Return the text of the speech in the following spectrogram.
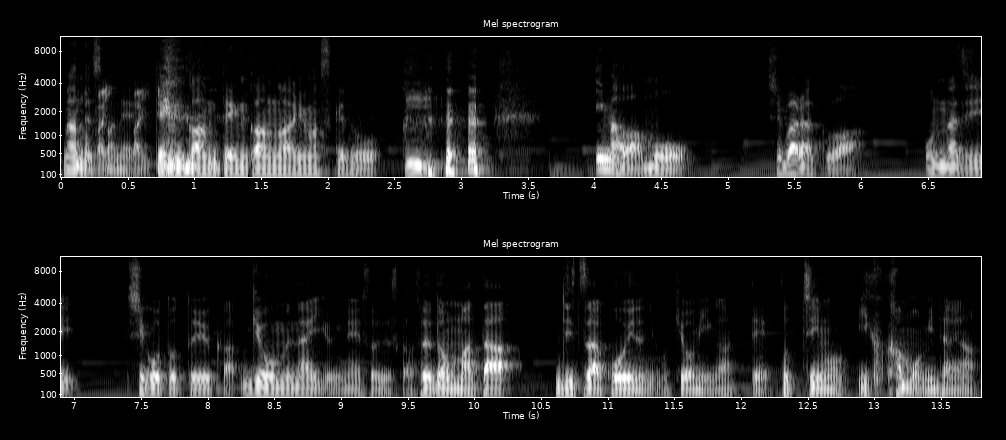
なんですかね転換転換がありますけど、うん。今はもうしばらくは同じ仕事というか業務内容になりそうですか？それともまた実はこういうのにも興味があってこっちにも行くかもみたいな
